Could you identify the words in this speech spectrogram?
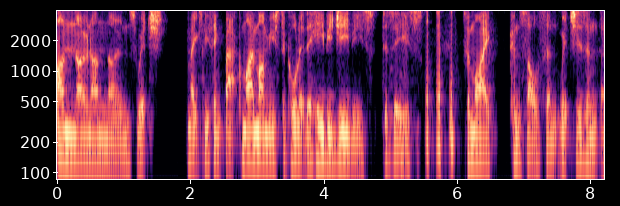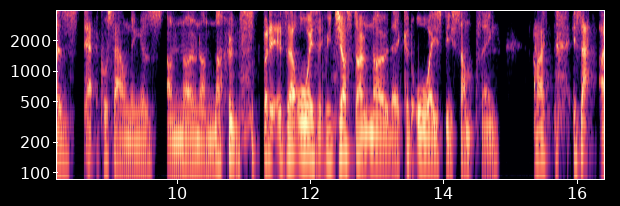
unknown unknowns, which makes me think back. My mum used to call it the heebie jeebies disease to my consultant, which isn't as technical sounding as unknown unknowns, but it is always, we just don't know. There could always be something. And I, is that, I,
